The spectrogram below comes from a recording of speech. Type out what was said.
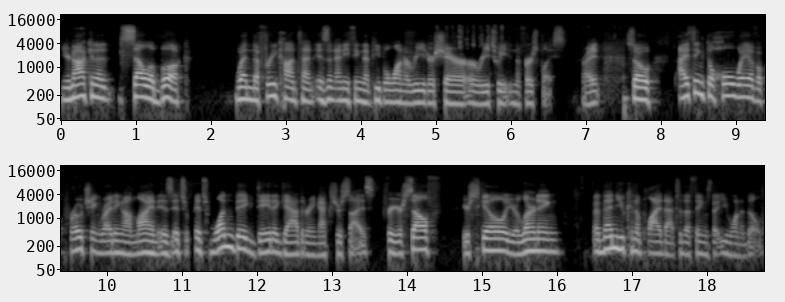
You're not going to sell a book when the free content isn't anything that people want to read or share or retweet in the first place, right? So I think the whole way of approaching writing online is it's it's one big data gathering exercise for yourself, your skill, your learning, and then you can apply that to the things that you want to build.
